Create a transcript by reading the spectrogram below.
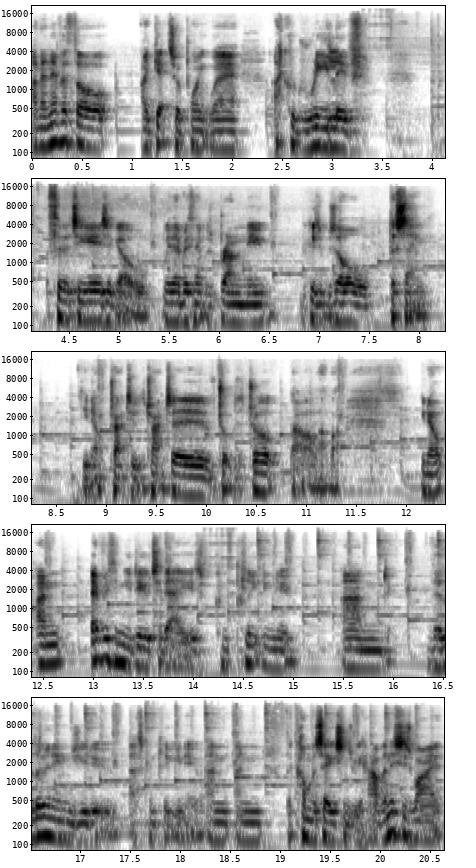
And I never thought I'd get to a point where I could relive 30 years ago with everything that was brand new because it was all the same. You know, tractor a tractor, truck a truck, blah blah blah blah you know, and everything you do today is completely new. And the learnings you do, that's completely new. And, and the conversations we have, and this is why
